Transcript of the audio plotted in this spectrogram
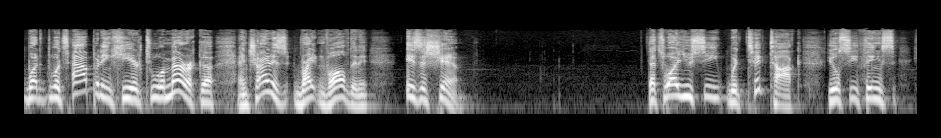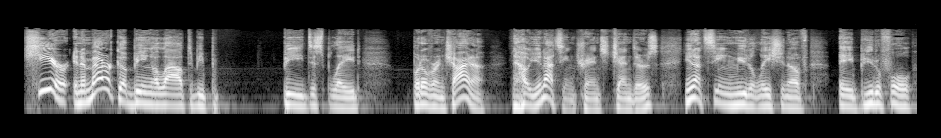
what, what's happening here to America, and China's right involved in it, is a sham. That's why you see with TikTok, you'll see things here in America being allowed to be be displayed. But over in China, now you're not seeing transgenders. You're not seeing mutilation of a beautiful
